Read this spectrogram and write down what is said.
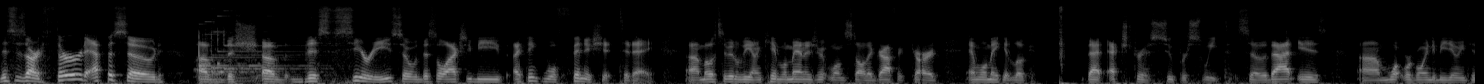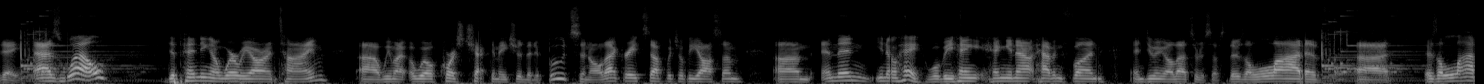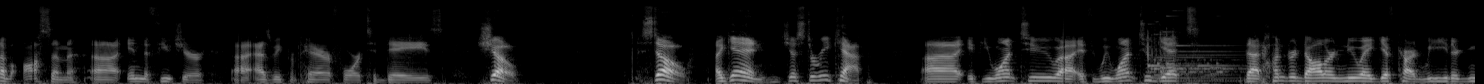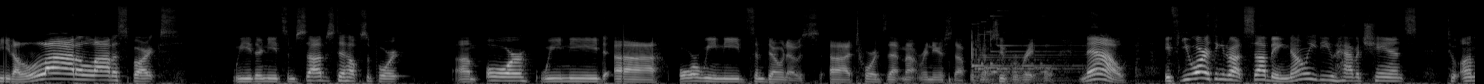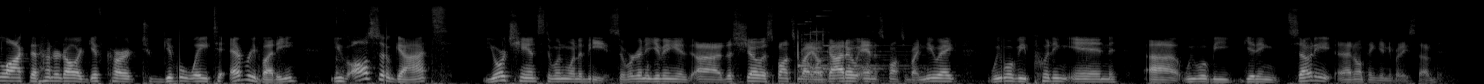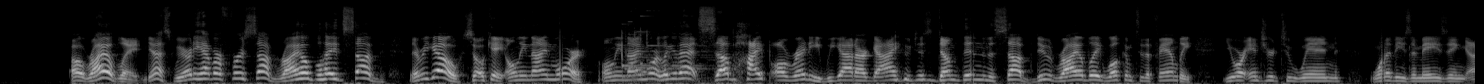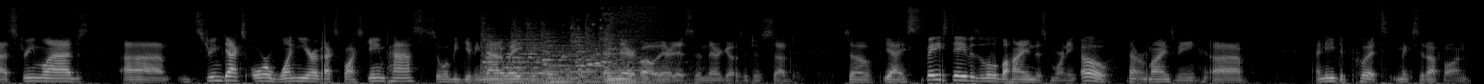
This is our third episode of the of this series. So this will actually be, I think we'll finish it today. Uh, most of it will be on cable management. We'll install the graphics card and we'll make it look that extra super sweet. So that is um, what we're going to be doing today. As well, depending on where we are in time, uh, we might, we'll of course check to make sure that it boots and all that great stuff, which will be awesome. Um, and then, you know, hey, we'll be hang, hanging out, having fun, and doing all that sort of stuff. So there's a lot of, uh, there's a lot of awesome uh, in the future uh, as we prepare for today's show. So, again, just to recap, uh, if you want to, uh, if we want to get that hundred dollar Newegg gift card, we either need a lot, a lot of sparks, we either need some subs to help support, um, or we need, uh, or we need some donos uh, towards that Mount Rainier stuff, which I'm super grateful. Now, if you are thinking about subbing, not only do you have a chance to unlock that $100 gift card to give away to everybody, you've also got your chance to win one of these. So we're going to giving it. Uh, this show is sponsored by Elgato and it's sponsored by Newegg. We will be putting in. Uh, we will be getting Sony. I don't think anybody subbed. Oh, Ryoblade. Yes, we already have our first sub. Ryoblade subbed. There we go. So, okay, only nine more. Only nine more. Look at that. Sub hype already. We got our guy who just dumped in the sub. Dude, Ryoblade, welcome to the family. You are entered to win one of these amazing uh, Streamlabs uh, Stream Decks or one year of Xbox Game Pass. So we'll be giving that away. And there, oh, there it is. And there it goes. It just subbed. So yeah, Space Dave is a little behind this morning. Oh, that reminds me. Uh, I need to put Mix It Up on.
